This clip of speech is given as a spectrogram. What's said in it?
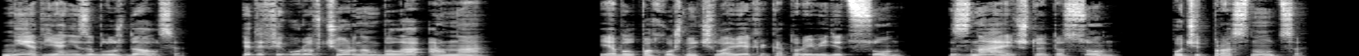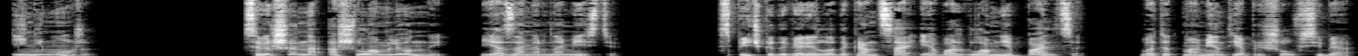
Нет, я не заблуждался. Эта фигура в черном была она. Я был похож на человека, который видит сон, знает, что это сон, хочет проснуться и не может. Совершенно ошеломленный, я замер на месте. Спичка догорела до конца и обожгла мне пальцы. В этот момент я пришел в себя.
